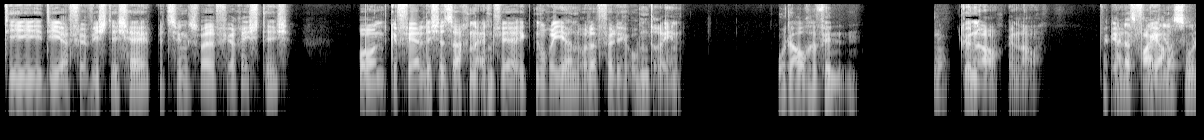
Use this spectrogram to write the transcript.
die, die er für wichtig hält, beziehungsweise für richtig und gefährliche Sachen entweder ignorieren oder völlig umdrehen. Oder auch erfinden. Genau, genau. Wir Ja, können das Feuer. quasi auch so,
